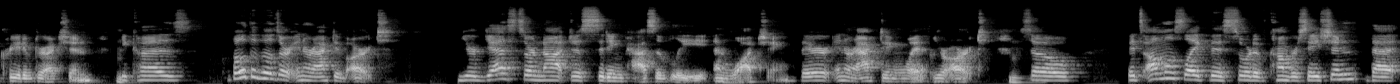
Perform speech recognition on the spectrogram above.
creative direction because both of those are interactive art. Your guests are not just sitting passively and watching, they're interacting with your art. Mhm. So it's almost like this sort of conversation that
